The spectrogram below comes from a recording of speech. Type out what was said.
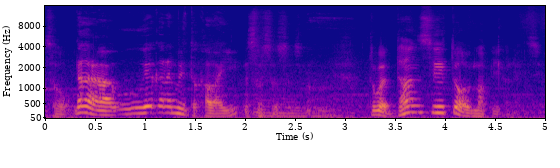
そう。だから上から見ると可愛いそうそうそうそう。ところが男性とはうまくいかないんですよ。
